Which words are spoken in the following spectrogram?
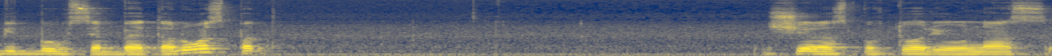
Відбувся бета-розпад. Ще раз повторюю, у нас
